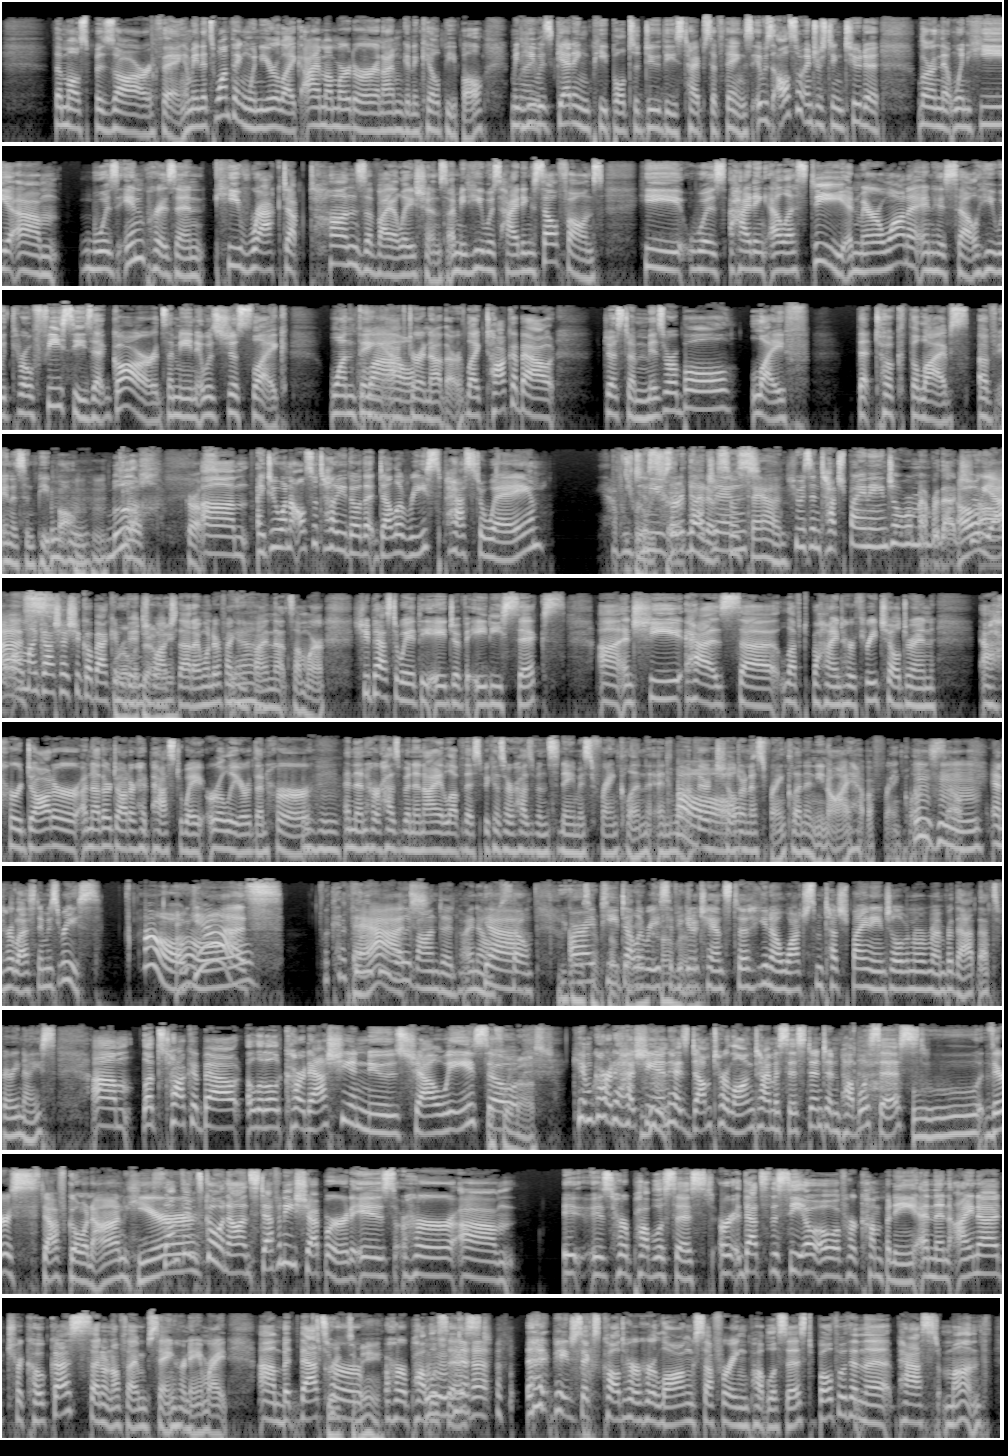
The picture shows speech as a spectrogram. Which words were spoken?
the most bizarre thing. I mean, it's one thing when you're like, I'm a murderer and I'm going to kill people. I mean, he was getting people to do these types of things. It was also interesting too to learn that when he um, was in prison, he racked up tons of violations. I mean, he was hiding cell phones. He was hiding LSD and marijuana in his cell. He would throw feces at guards. I mean, it was just like one thing Wow. after another. Like, talk about just a miserable life that took the lives of innocent people. Ugh. Gross. Um, I do want to also tell you though that Della Reese passed away. yeah, we It's really just heard that. It was so sad. She was in Touched by an Angel. Remember that Oh, show? yes. Oh my gosh, I should go back and Roma binge Downey. watch that. I wonder if I can find that somewhere. She passed away at the age of 86, uh, and she has uh, left behind her three children. Uh, her daughter, another daughter, had passed away earlier than her, Mm-hmm. and then her husband and I love this because her husband's name is Franklin, and one of their Mm-hmm. children is Franklin, and you know I have a Franklin, so and her last name is Reese. Oh, Oh. yes. Look at I feel like that. we really bonded. I know. Yeah. So, You guys have R.I.P. something Della in Reese. If you get a chance to, you know, watch some Touched by an Angel and remember that, that's very nice. Um, let's talk about a little Kardashian news, shall we? So, we must. Kim Kardashian has dumped her longtime assistant and publicist. Ooh, there's stuff going on here. Something's going on. Stephanie Shepard is her um is her publicist or that's the COO of her company and then Ina Treciokas, I don't know if I'm saying her name right. Um but that's It's Greek to her her publicist. Page 6 called her her long-suffering publicist both within the past month.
